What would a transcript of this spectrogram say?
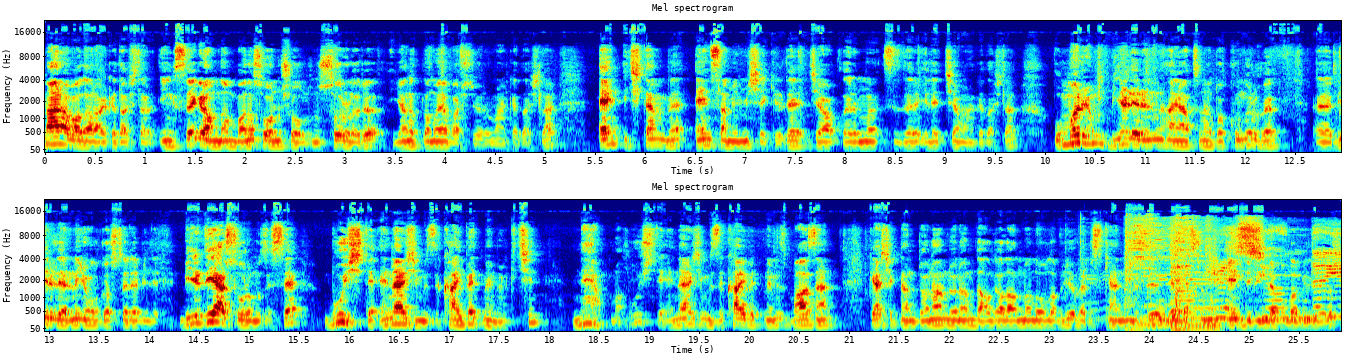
Merhabalar arkadaşlar. Instagram'dan bana sormuş olduğunuz soruları yanıtlamaya başlıyorum arkadaşlar. En içten ve en samimi şekilde cevaplarımı sizlere ileteceğim arkadaşlar. Umarım birilerinin hayatına dokunur ve e, birilerine yol gösterebilir. Bir diğer sorumuz ise bu işte enerjimizi kaybetmemek için ne yapmalı? Bu işte enerjimizi kaybetmemiz bazen gerçekten dönem dönem dalgalanmalı olabiliyor ve biz kendimizi depresyonun en dibinde bulabiliyoruz.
